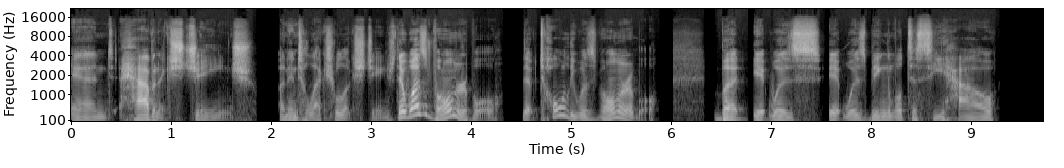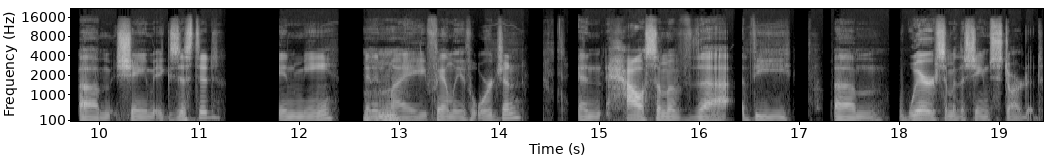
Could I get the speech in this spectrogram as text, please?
and have an exchange, an intellectual exchange that was vulnerable, that totally was vulnerable. But it was it was being able to see how um, shame existed in me and mm-hmm. in my family of origin and how some of the the um where some of the shame started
